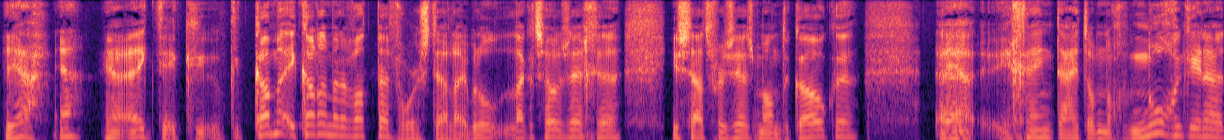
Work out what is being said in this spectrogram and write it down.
Ja, Ja. ja ik, ik, ik, kan me, ik kan er me er wat bij voorstellen. Ik bedoel, laat ik het zo zeggen. Je staat voor zes man te koken. Eh. Geen tijd om nog, nog een keer naar,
